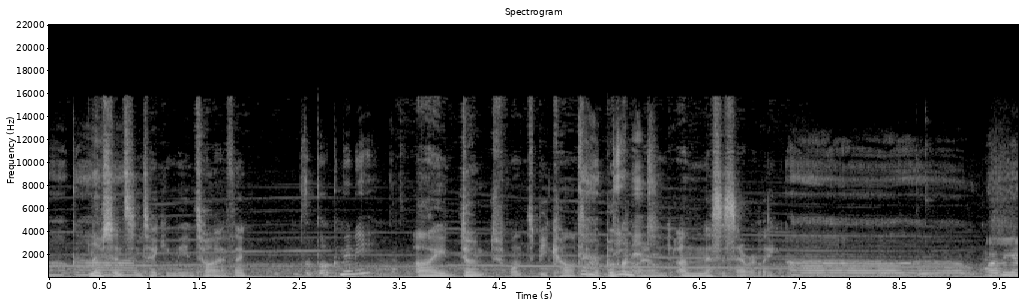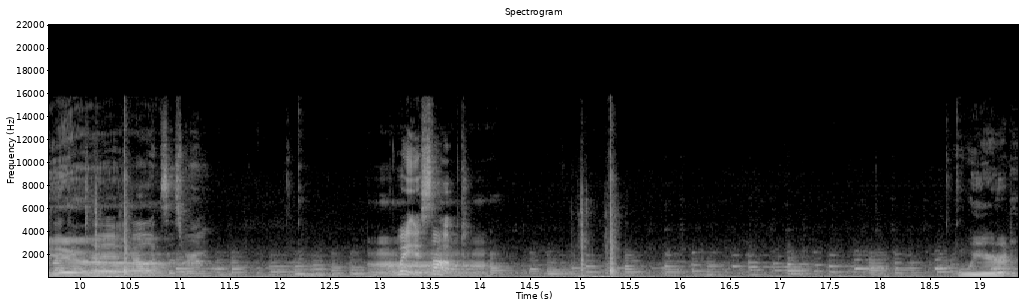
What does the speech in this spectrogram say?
Oh god. No sense in taking the entire thing. The book, maybe? I don't want to be carting a book damn it. around unnecessarily. Uh. Or we go back Yeah. into Alex's room. Wait, it stopped. Weird.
